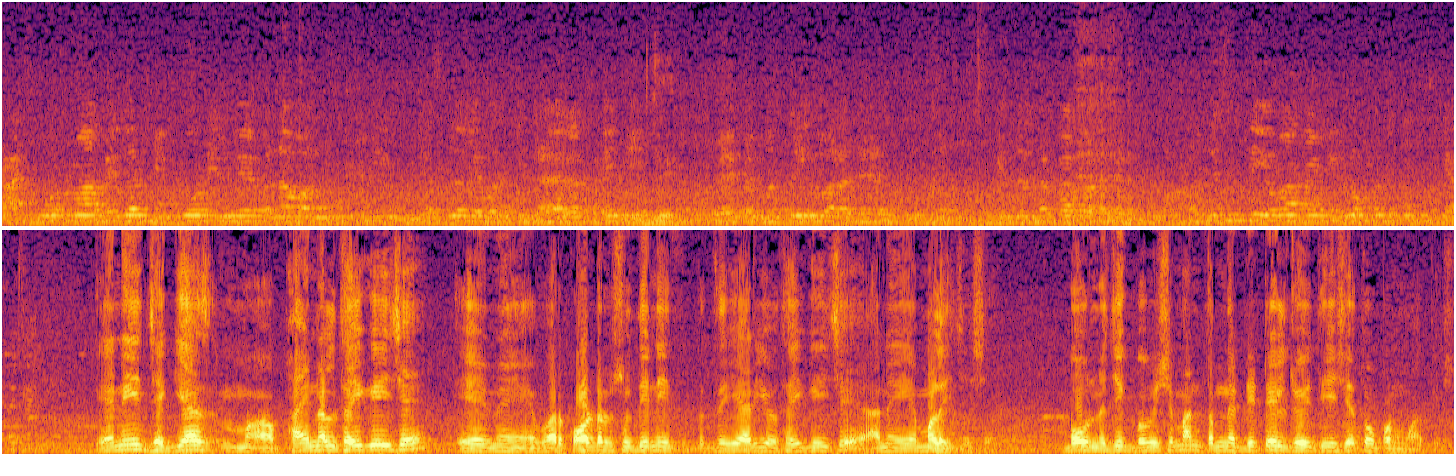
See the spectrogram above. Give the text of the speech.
રાજકોટમાં વેગન ડિપો રેલવે બનાવવાનું એની નેશનલ લેવલથી જાહેરાત થઈ હતી જી. હવે તે મંત્રી દ્વારા જાહેરાત થઈ છે. કેન્દ્ર સરકાર દ્વારા જાહેરાત થઈ છે. હજી સુધી એમાં કંઈ ડેવલપમેન્ટ ક્યારે કાંઈ એની જગ્યા ફાઇનલ થઈ ગઈ છે. એને વર્ક ઓર્ડર સુધીની તૈયારીઓ થઈ ગઈ છે અને એ મળી જશે. બહુ નજીક ભવિષ્યમાં તમને ડિટેલ જોઈતી હશે તો પણ હું આપીશ.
